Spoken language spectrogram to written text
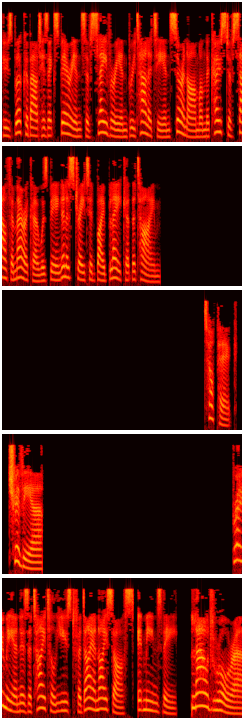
whose book about his experience of slavery and brutality in Suriname on the coast of South America was being illustrated by Blake at the time. Topic. Trivia Bromion is a title used for Dionysos, it means the loud roarer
